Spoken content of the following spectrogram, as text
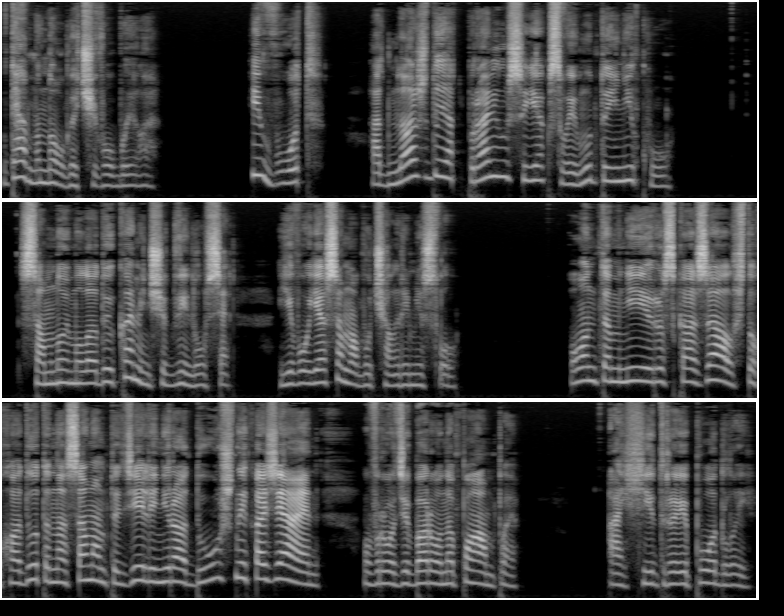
Да много чего было. И вот, однажды отправился я к своему тайнику. Со мной молодой каменщик двинулся. Его я сам обучал ремеслу. Он-то мне и рассказал, что Ходота на самом-то деле не радушный хозяин, вроде барона Пампы, а хитрый и подлый.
